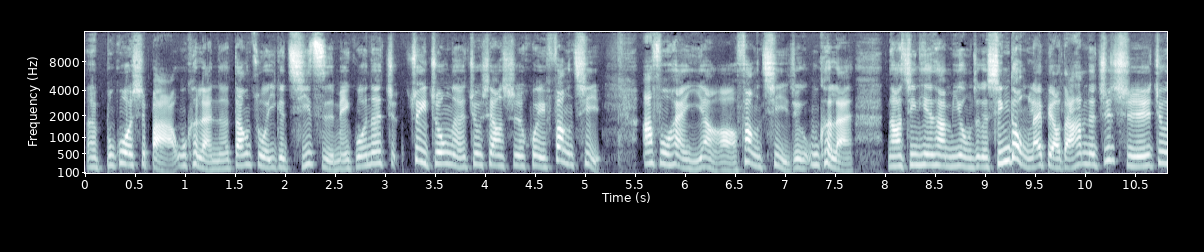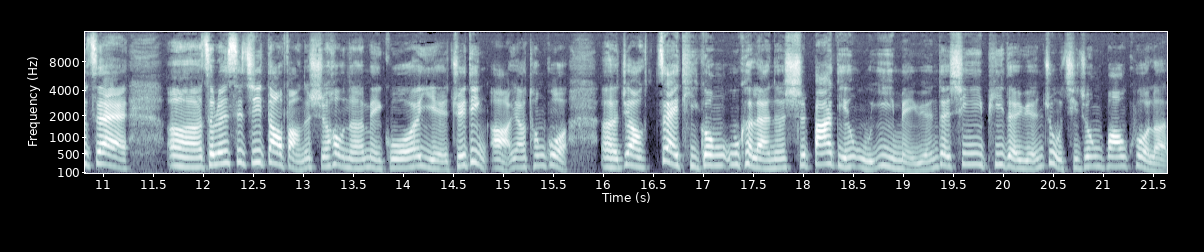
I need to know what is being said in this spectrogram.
呃，不过是把乌克兰呢当做一个棋子，美国呢就最终呢就像是会放弃阿富汗一样啊，放弃这个乌克兰。然后今天他们用这个行动来表达他们的支持，就在呃泽伦斯基到访的时候呢，美国也决定啊要通过呃就要再提供乌克兰呢十八点五亿美元的新一批的援助，其中包括了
